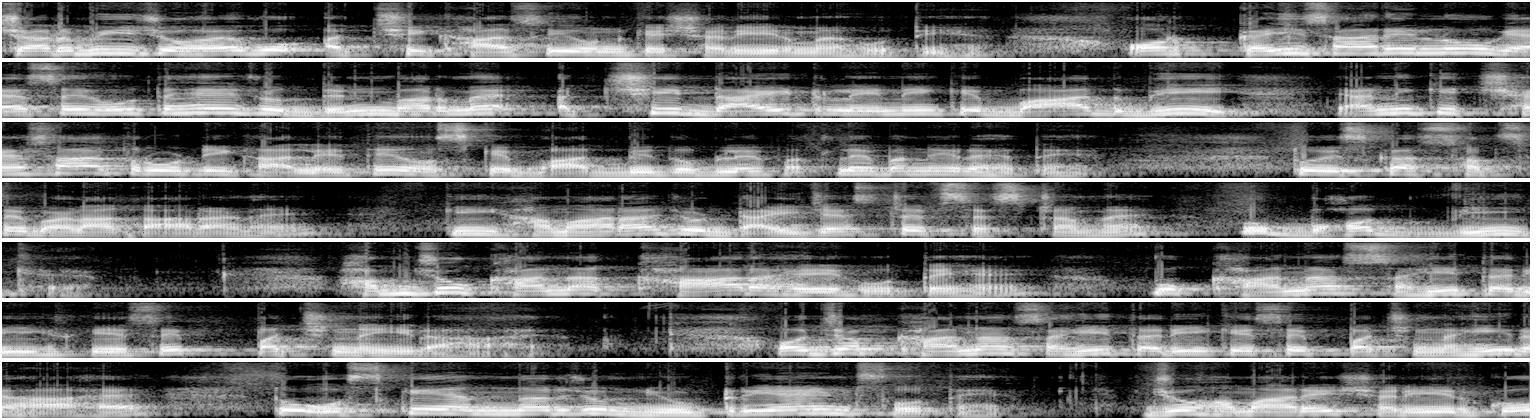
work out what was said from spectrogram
चर्बी जो है वो अच्छी खासी उनके शरीर में होती है। और कई सारे लोग ऐसे होते हैं जो दिन भर में अच्छी डाइट लेने के बाद भी, यानी कि छः सात रोटी खा लेते हैं, उसके बाद भी दुबले पतले बने रहते हैं। तो इसका सबसे बड़ा कारण है कि हमारा जो डाइजेस्टिव सिस्टम है, वो बहुत वीक है। हम जो खाना खा रहे होते हैं, वो खाना सही तरीके से पच नहीं रहा है। और जब खाना सही तरीके से पच नहीं रहा है तो उसके अंदर जो न्यूट्रिएंट्स होते हैं जो हमारे शरीर को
